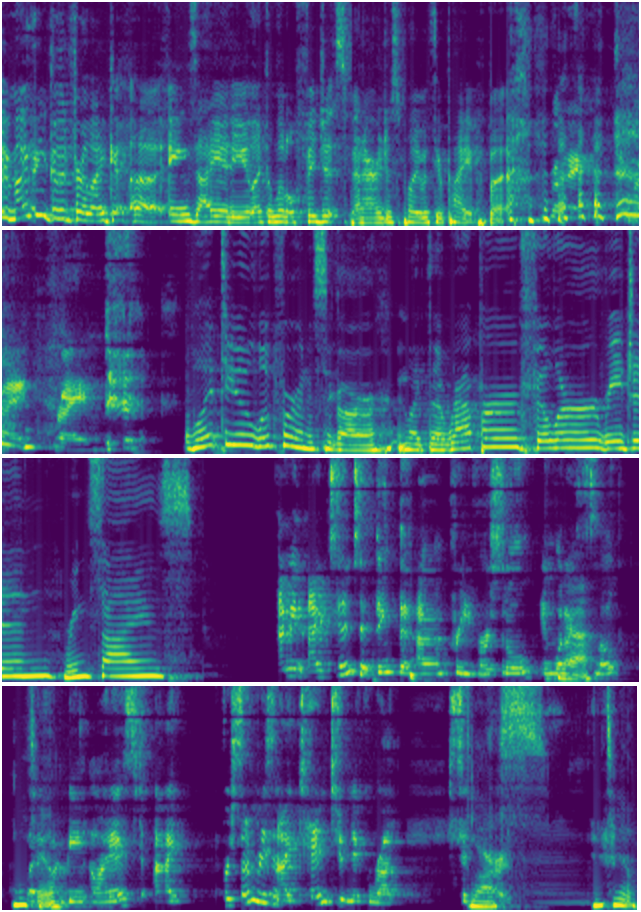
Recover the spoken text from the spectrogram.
it might be good for like uh, anxiety, like a little fidget spinner. Just play with your pipe, but. right. Right. Right. What do you look for in a cigar? Like the wrapper, filler, region, ring size? I mean, I tend to think that I'm pretty versatile in what yeah, I smoke. Me but too. if I'm being honest, I for some reason I tend to Nicaragua cigars. Yes. Me too.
